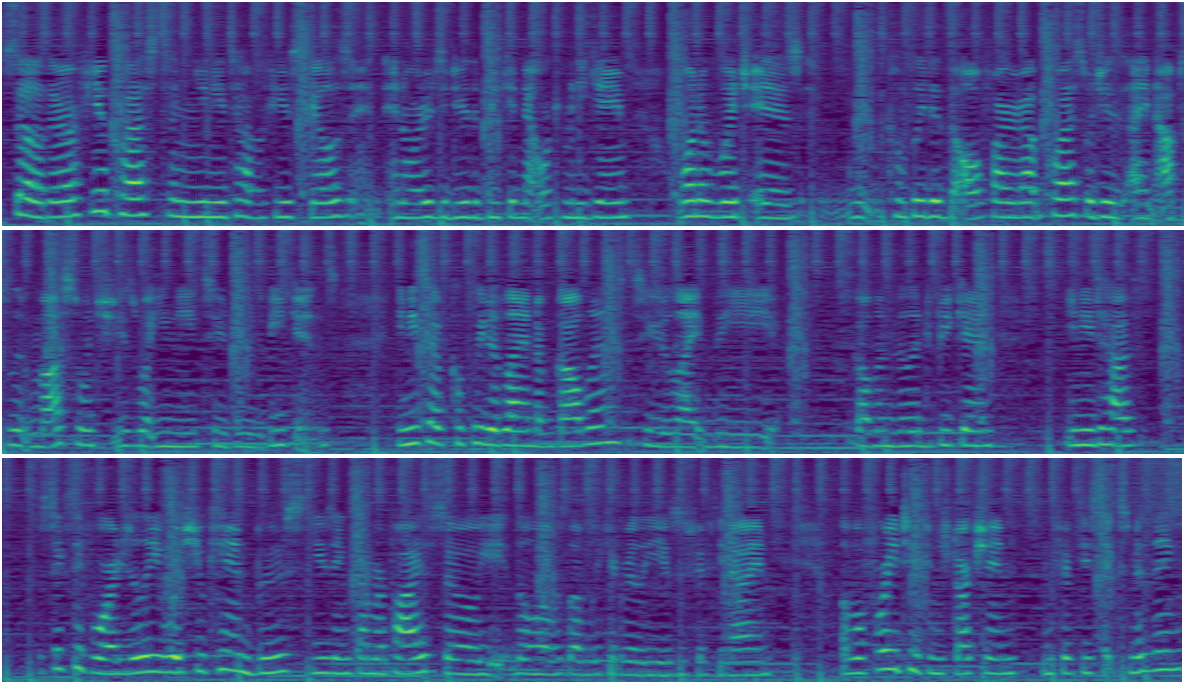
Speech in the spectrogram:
So, there are a few quests, and you need to have a few skills in, in order to do the Beacon Network minigame, one of which is completed the All Fired Up quest, which is an absolute must, which is what you need to do the beacons. You need to have completed Land of Goblins to light the Goblin Village beacon. You need to have 64 agility, which you can boost using Summer Pies, so the lowest level we could really use is 59. Level 42 construction and 56 smithing.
